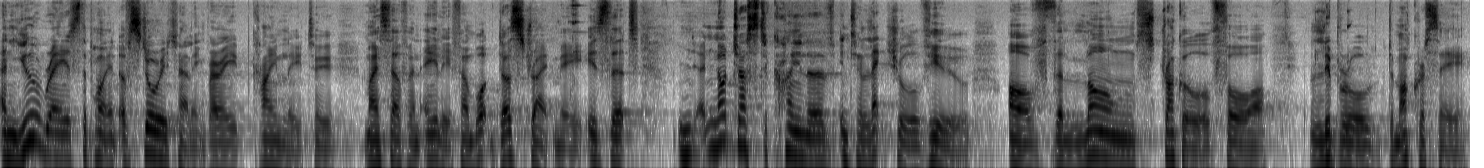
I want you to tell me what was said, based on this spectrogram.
And you raised the point of storytelling very kindly to myself and Elif, and what does strike me is that not just a kind of intellectual view of the long struggle for liberal democracy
